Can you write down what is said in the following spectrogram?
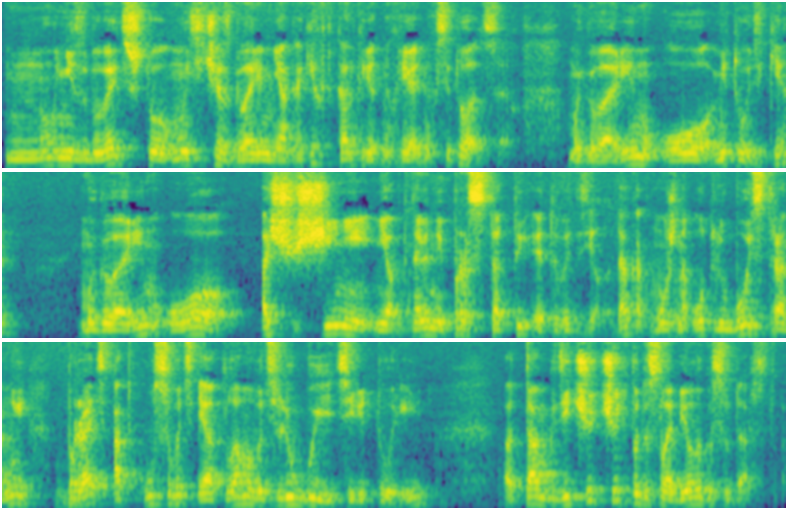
Ну, не забывайте, что мы сейчас говорим не о каких-то конкретных реальных ситуациях мы говорим о методике, мы говорим о ощущении необыкновенной простоты этого дела. Да, как можно от любой страны брать, откусывать и отламывать любые территории, а, там, где чуть-чуть подослабело государство.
